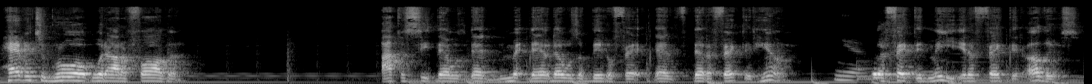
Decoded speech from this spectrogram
having to grow up without a father, I could see that was that that, that was a big effect that that affected him. Yeah. It affected me, it affected others.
